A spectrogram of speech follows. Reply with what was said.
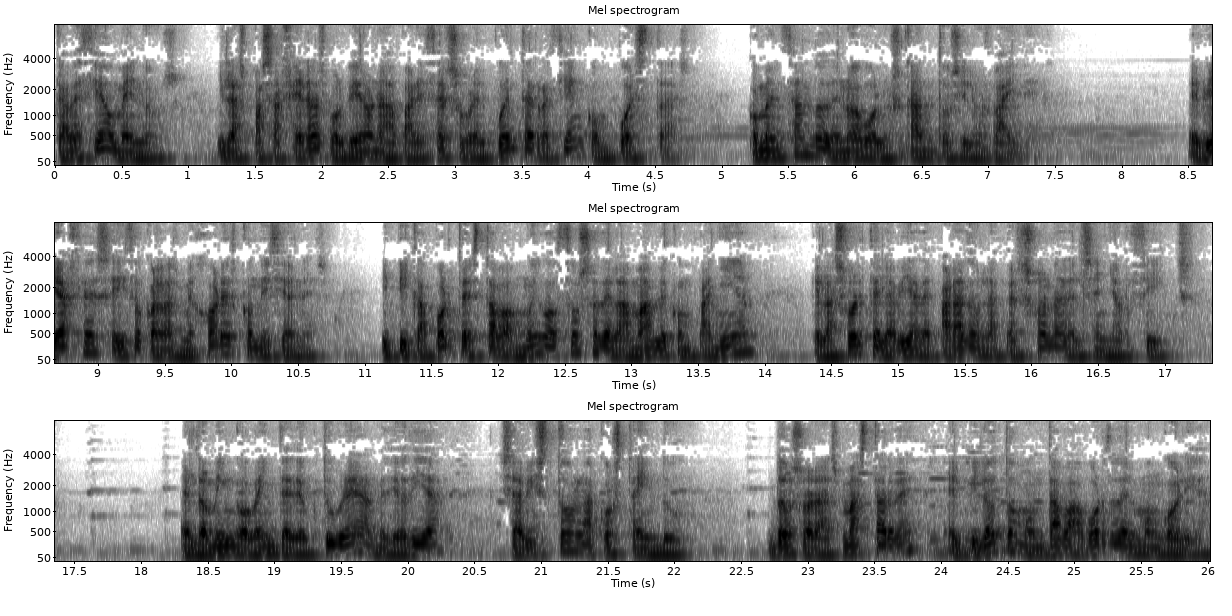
cabeceó menos y las pasajeras volvieron a aparecer sobre el puente recién compuestas, comenzando de nuevo los cantos y los bailes. El viaje se hizo con las mejores condiciones, y Picaporte estaba muy gozoso de la amable compañía que la suerte le había deparado en la persona del señor Fix. El domingo 20 de octubre, a mediodía, se avistó la costa hindú. Dos horas más tarde, el piloto montaba a bordo del Mongolia.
